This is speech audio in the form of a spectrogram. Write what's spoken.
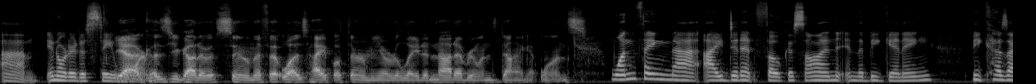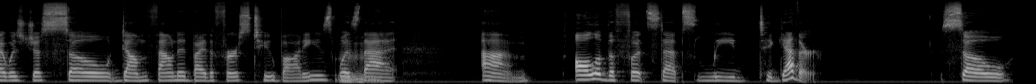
um, in order to stay Yeah, warm. Yeah, because you got to assume if it was hypothermia related, not everyone's dying at once. One thing that I didn't focus on in the beginning because I was just so dumbfounded by the first two bodies was that um, all of the footsteps lead together. So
